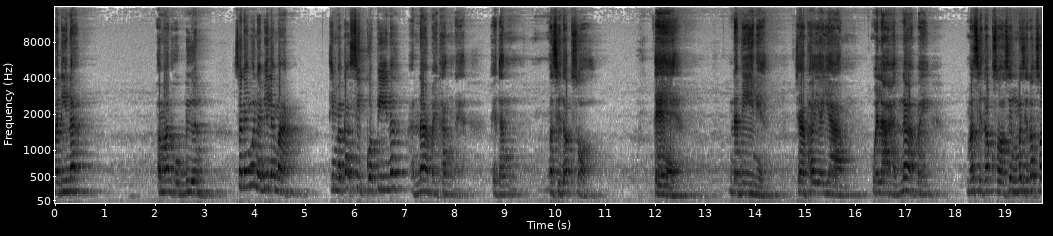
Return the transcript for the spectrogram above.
มาดีนะประมาณหกเดือน แสดงว่านบีละหมาดที่มาก็สิบกว่าปีนะหันหน้าไปทางไหนไปทางมัสยิดอักซอแต่นบีเนี่ยจะพยายามเวลาหันหน้าไป มัสยิดอักซอซึ่งมัสยิดอักซอ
